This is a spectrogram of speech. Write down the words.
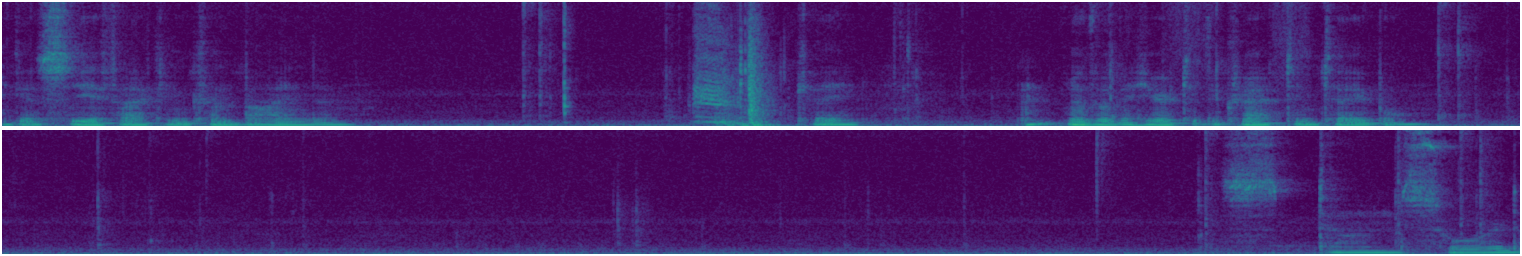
I guess see if I can combine them. Okay, move over here to the crafting table. Stone sword.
